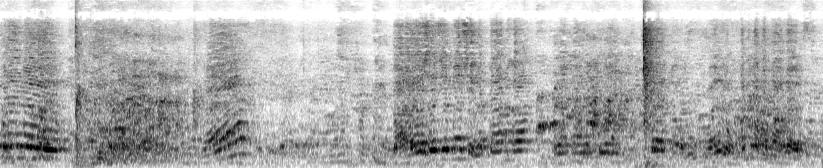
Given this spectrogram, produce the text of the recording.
प्रणव. बारा वर्षाची मशीन ताण का प्रणव प्रणव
